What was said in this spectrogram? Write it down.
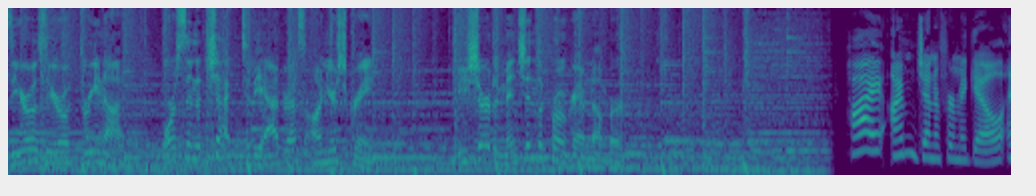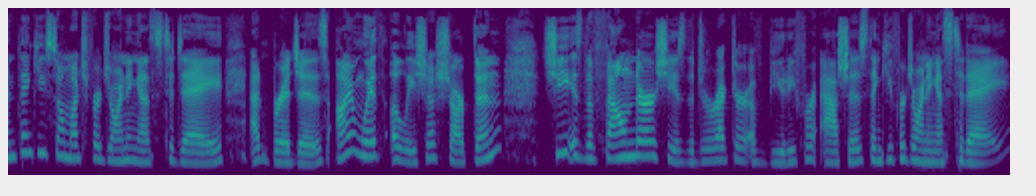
0039 or send a check to the address on your screen. Be sure to mention the program number. Hi, I'm Jennifer McGill, and thank you so much for joining us today at Bridges. I'm with Alicia Sharpton. She is the founder, she is the director of Beauty for Ashes. Thank you for joining us today.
